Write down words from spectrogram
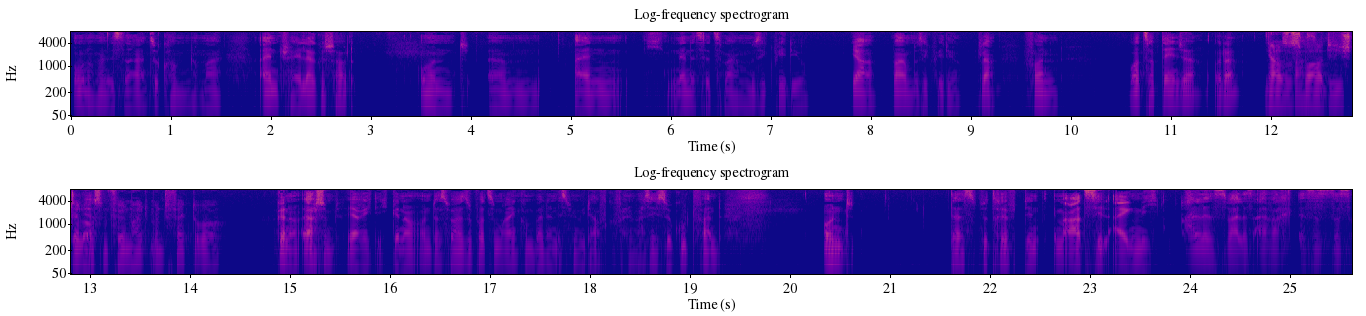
um nochmal ein bisschen reinzukommen, nochmal einen Trailer geschaut und ähm, ein, ich nenne es jetzt mal ein Musikvideo. Ja, war ein Musikvideo, klar von What's Up Danger, oder? Ja, also es war die Stelle ja. aus dem Film halt im Endeffekt, aber. Genau, ja, stimmt, ja, richtig, genau. Und das war super zum Reinkommen, weil dann ist mir wieder aufgefallen, was ich so gut fand. Und das betrifft den, im Artstil eigentlich alles, weil es einfach, es ist das,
